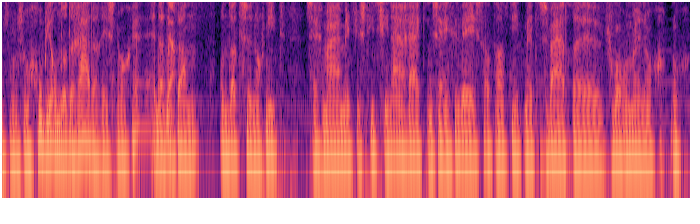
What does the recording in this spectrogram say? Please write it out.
zo'n zo groepje onder de radar is nog. Hè? En dat is dan omdat ze nog niet zeg maar, met justitie in aanraking zijn geweest. Althans niet met de zwaardere vormen nog, nog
